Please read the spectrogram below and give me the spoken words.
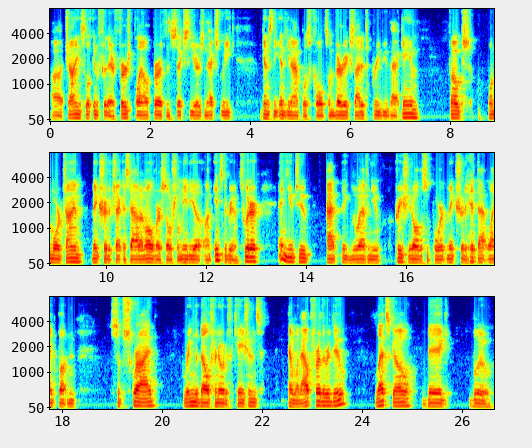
Uh, Giants looking for their first playoff berth in six years next week against the Indianapolis Colts. I'm very excited to preview that game. Folks, one more time, make sure to check us out on all of our social media on Instagram, Twitter, and YouTube at Big Blue Avenue. Appreciate all the support. Make sure to hit that like button, subscribe, ring the bell for notifications. And without further ado, let's go Big Blue.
